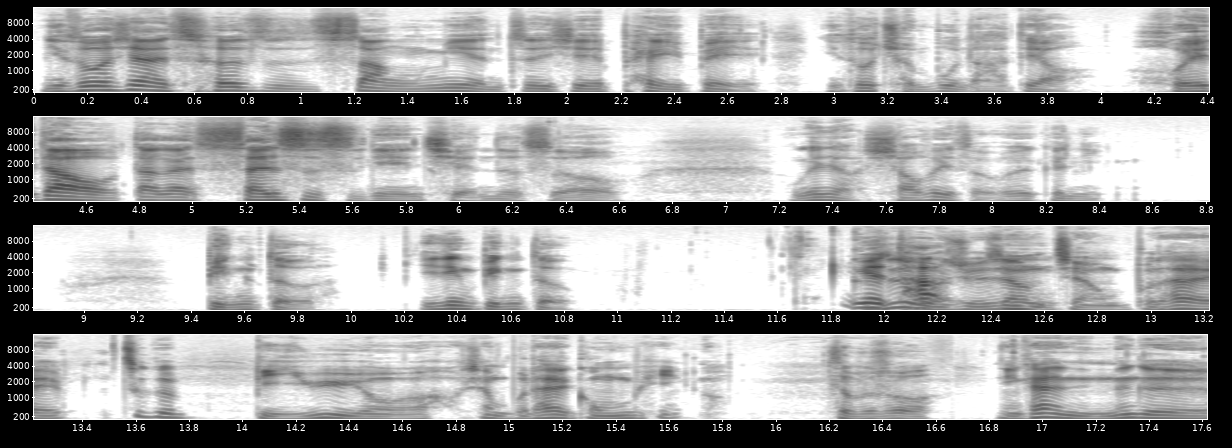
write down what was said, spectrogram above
你说现在车子上面这些配备，你说全部拿掉，回到大概三四十年前的时候，我跟你讲，消费者会跟你冰的，一定冰的。因为他我觉得这样讲不太，嗯、这个比喻哦，好像不太公平哦。怎么说？你看，你那个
